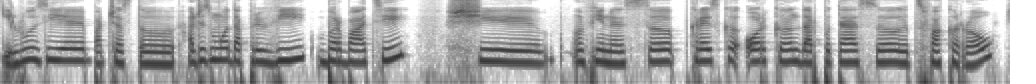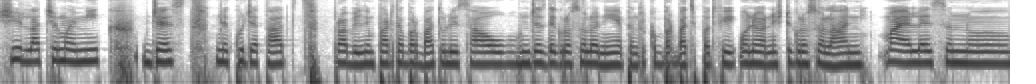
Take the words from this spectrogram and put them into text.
iluzie, această, acest mod a privi bărbații și, în fine, să crezi că oricând ar putea să îți facă rău și la cel mai mic gest necugetat, probabil din partea bărbatului sau un gest de grosolănie, pentru că bărbații pot fi uneori niște grosolani, mai ales în uh,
